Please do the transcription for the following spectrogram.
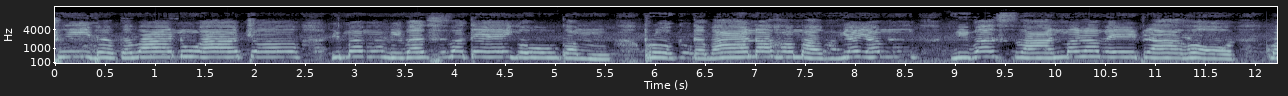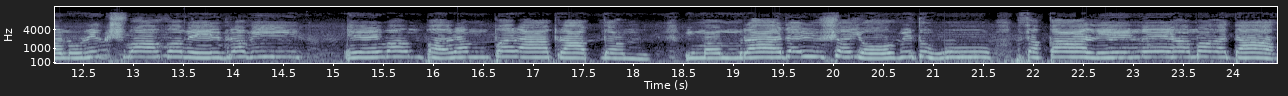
श्रीभगवानुवाच इमं विवस्वते योगं प्रोक्तवानहमव्ययम् विवस्वान्मनवे प्राह मनुरिक्ष्वाकवे ब्रवी एवं परम्परा प्राप्तम् इमं राजर्षयो विदुः। सकाले नेह महता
